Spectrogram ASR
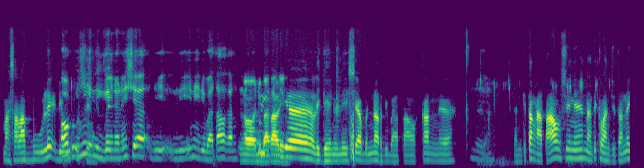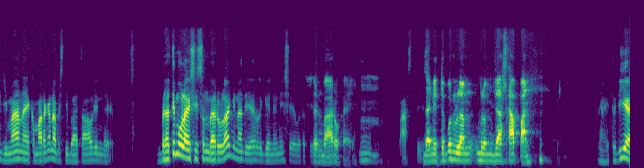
Masalah bule Oh, diurus ini Liga Indonesia di, di ini dibatalkan. Oh, dibatalin. Iya, Liga Indonesia benar dibatalkan ya. Iya. Dan kita nggak tahu sih nih nanti kelanjutannya gimana ya. Kemarin kan habis dibatalin deh. Berarti mulai season baru lagi nanti ya Liga Indonesia berarti. Season baru kayaknya. Hmm. Pasti. Dan itu pun belum belum jelas kapan. Ya itu dia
